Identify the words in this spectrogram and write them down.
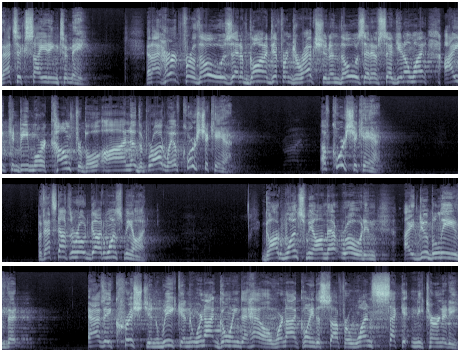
That's exciting to me. And I hurt for those that have gone a different direction and those that have said, you know what, I can be more comfortable on the Broadway. Of course you can. Of course you can. But that's not the road God wants me on. God wants me on that road, and I do believe that as a Christian, we can, we're not going to hell. We're not going to suffer one second in eternity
